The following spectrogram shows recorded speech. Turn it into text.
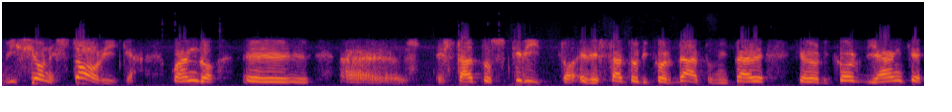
visione storica, quando eh, eh, è stato scritto ed è stato ricordato, mi pare che lo ricordi anche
